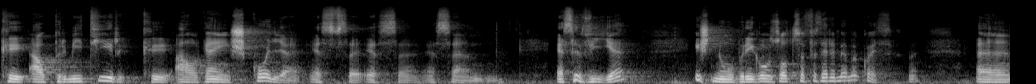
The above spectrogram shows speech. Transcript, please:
que, ao permitir que alguém escolha essa, essa, essa, essa via, isto não obriga os outros a fazer a mesma coisa. É?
